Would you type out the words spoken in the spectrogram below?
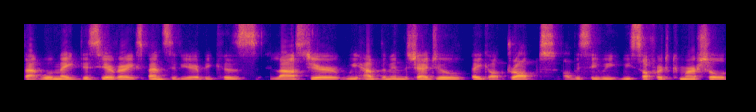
that will make this year a very expensive year because last year we had them in the schedule, they got dropped. Obviously, we, we suffered commercial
